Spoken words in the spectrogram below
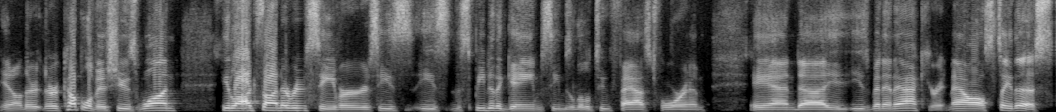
you know, there there are a couple of issues. One he locks on to receivers. He's he's the speed of the game seems a little too fast for him, and uh, he, has been inaccurate. Now I'll say this:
